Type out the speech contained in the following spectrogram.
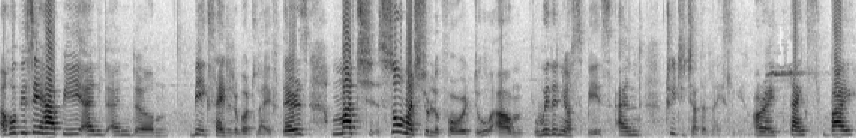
I hope you stay happy and and um, be excited about life. There is much so much to look forward to um, within your space and treat each other nicely. All right thanks. Bye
